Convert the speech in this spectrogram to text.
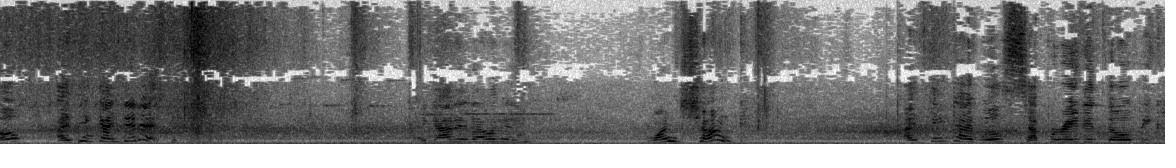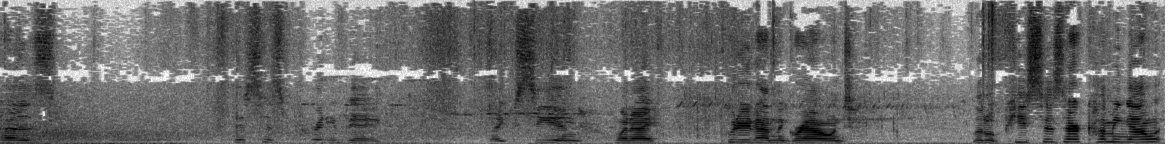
Oh, I think I did it. I got it out in one chunk. I think I will separate it though because this is pretty big. Like seeing when I put it on the ground, little pieces are coming out.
